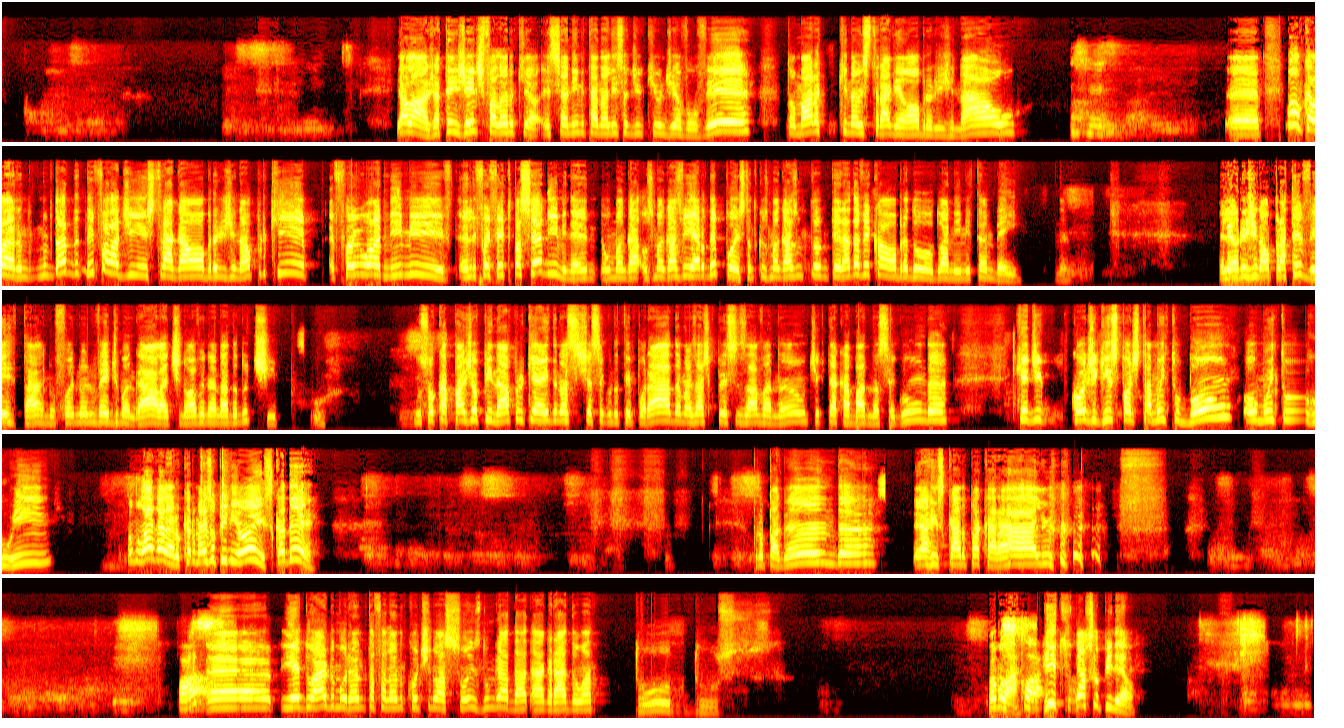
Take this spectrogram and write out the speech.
E olha lá, já tem gente falando que ó, esse anime tá na lista de que um dia eu vou ver. Tomara que não estraguem a obra original. Uhum. É, bom, galera, não dá nem falar de estragar a obra original, porque foi o anime. Ele foi feito para ser anime, né? Mangá, os mangás vieram depois, tanto que os mangás não, tem nada a ver com a obra do, do anime também. Né? Ele é original para TV, tá? Não, foi, não veio de mangá, light novel, não é nada do tipo. Não sou capaz de opinar porque ainda não assisti a segunda temporada, mas acho que precisava não, tinha que ter acabado na segunda. Porque de Code Geass pode estar muito bom ou muito ruim. Vamos lá, galera, eu quero mais opiniões. Cadê? propaganda, é arriscado pra caralho. Posso? É, e Eduardo Murano tá falando continuações nunca agradam a todos. Vamos lá. Rito, dá sua opinião.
